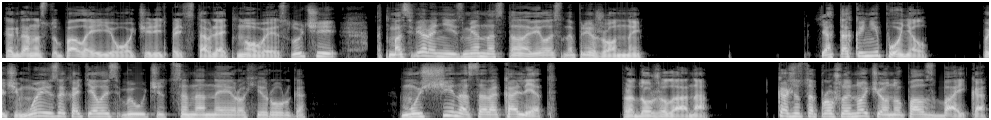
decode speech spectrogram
Когда наступала ее очередь представлять новые случаи, атмосфера неизменно становилась напряженной. Я так и не понял, почему ей захотелось выучиться на нейрохирурга. «Мужчина сорока лет», — продолжила она. «Кажется, прошлой ночью он упал с байка.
